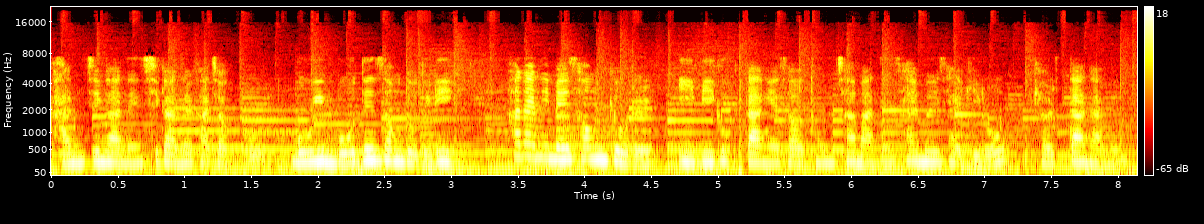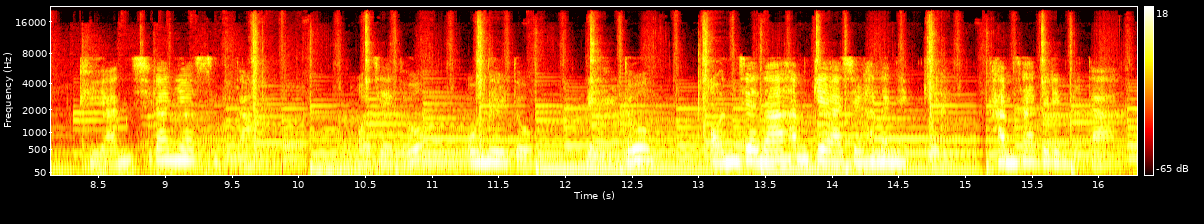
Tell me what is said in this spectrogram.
간증하는 시간을 가졌고 모인 모든 성도들이 하나님의 선교를 이 미국 땅에서 동참하는 삶을 살기로 결단하는 귀한 시간이었습니다. 어제도 오늘도 내일도 언제나 함께 하실 하나님께 감사드립니다.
